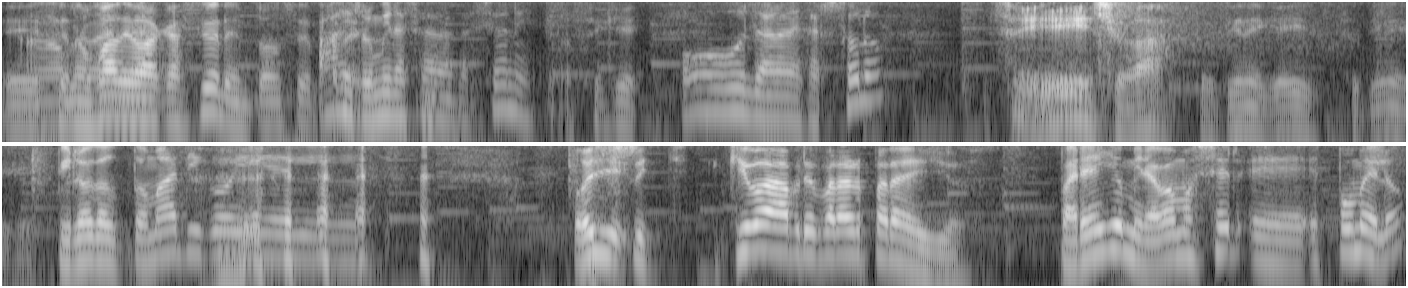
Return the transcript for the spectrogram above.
eh, Ah, se nos va de vacaciones, entonces. Ay, ahí. Romina se va de vacaciones. Así que, Oh, ¿la van a dejar solo? sí, se va, se tiene que ir, se tiene que ir. Piloto automático y el Oye, switch. ¿qué vas a preparar para ellos? Para ello, mira, vamos a hacer eh, es pomelo.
